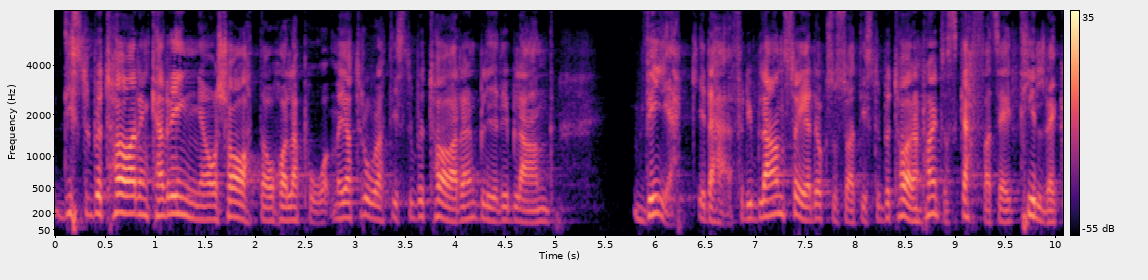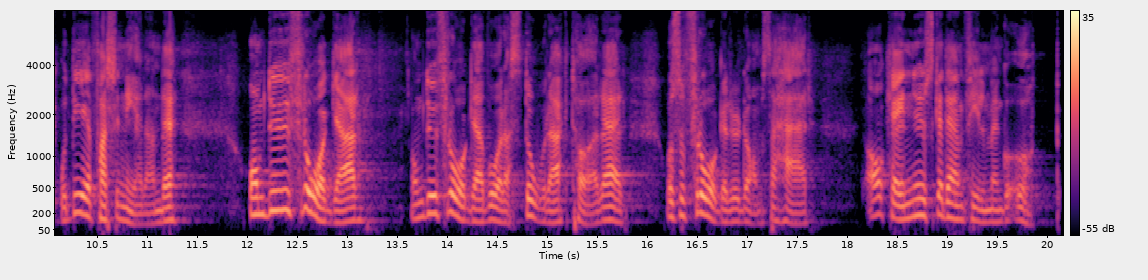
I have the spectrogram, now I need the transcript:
distributören kan ringa och tjata och hålla på, men jag tror att distributören blir ibland vek i det här. För ibland så är det också så att distributören har inte skaffat sig tillräckligt, och det är fascinerande. Om du frågar om du frågar våra stora aktörer och så frågar du dem så här. Okej, okay, nu ska den filmen gå upp.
